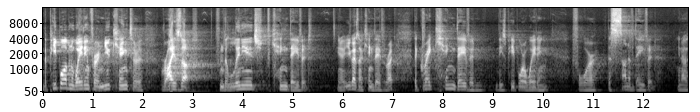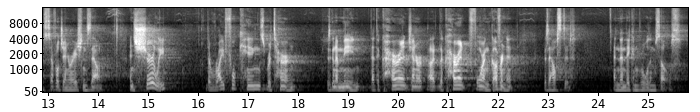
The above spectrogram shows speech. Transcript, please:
The people have been waiting for a new king to rise up from the lineage of King David. You know, you guys know King David, right? The great King David, these people are waiting for the son of David, you know, several generations down. And surely the rightful king's return is going to mean that the current, gener- uh, the current foreign government is ousted and then they can rule themselves,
